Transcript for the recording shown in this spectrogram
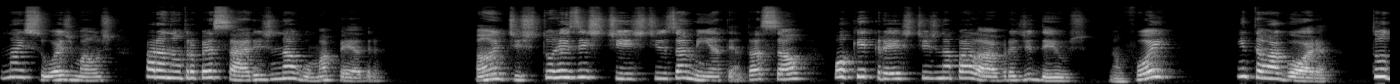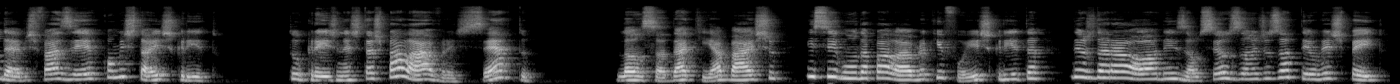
nas suas mãos, para não tropeçares em alguma pedra. Antes tu resististes à minha tentação, porque crestes na palavra de Deus, não foi? Então agora, tu deves fazer como está escrito. Tu crês nestas palavras, certo? Lança daqui abaixo, e segundo a palavra que foi escrita, Deus dará ordens aos seus anjos a teu respeito,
